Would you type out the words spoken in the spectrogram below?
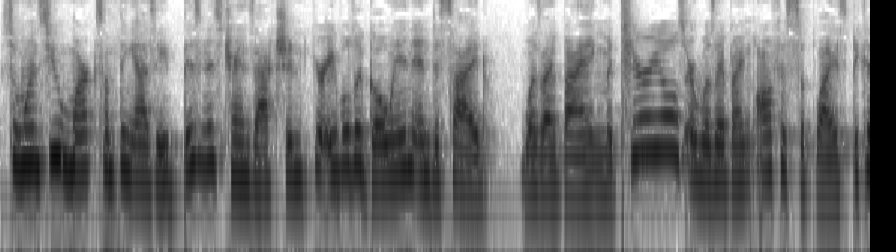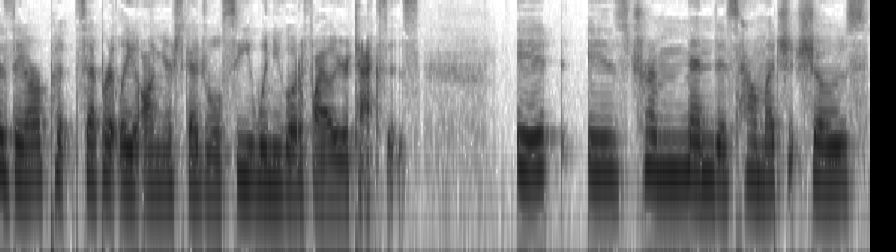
So once you mark something as a business transaction, you're able to go in and decide was I buying materials or was I buying office supplies? Because they are put separately on your Schedule C when you go to file your taxes. It is tremendous how much it shows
